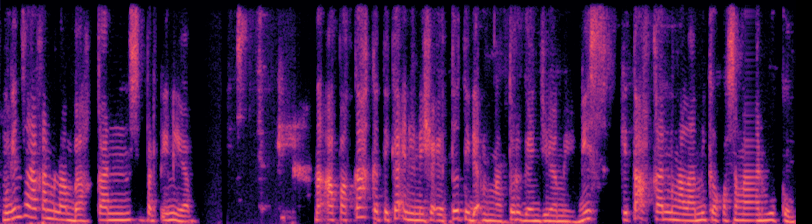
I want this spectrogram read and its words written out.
Mungkin saya akan menambahkan seperti ini ya. Nah, apakah ketika Indonesia itu tidak mengatur ganja medis, kita akan mengalami kekosongan hukum?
